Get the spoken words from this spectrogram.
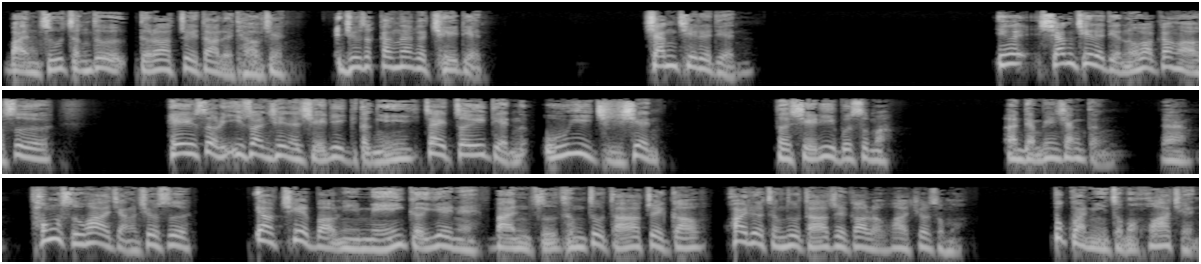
满足程度得到最大的条件，也就是刚刚那个缺点，相切的点。因为相切的点的话，刚好是黑色的预算线的斜率等于在这一点无意曲线的斜率，不是吗？啊，两边相等，这样通俗话讲就是要确保你每一个月呢满足程度达到最高，快乐程度达到最高的话，就什么？不管你怎么花钱，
